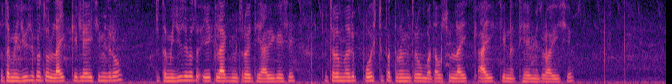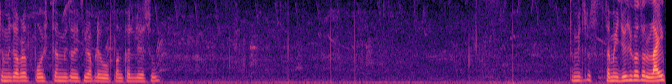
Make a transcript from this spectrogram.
તો તમે જોઈ શકો તો લાઇક કેટલી આવી છે મિત્રો. તો તમે જોઈ શકો તો એક લાઇક મિત્રો અહીંથી આવી ગઈ છે. તો ચલો મારી પોસ્ટ પર તમને મિત્રો હું બતાવશું લાઇક આવી કે નથી આવી મિત્રો આવી છે. તો મિત્રો આપણે પોસ્ટ મિત્રો અહીંથી આપણે ઓપન કરી લઈશું. તો મિત્રો, તમે જોઈ શકો તો લાઈવ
